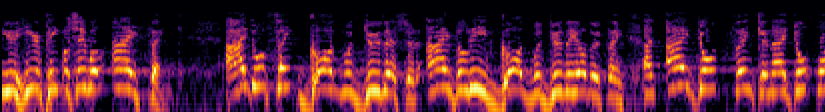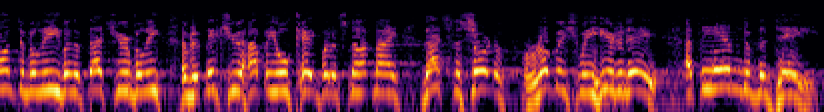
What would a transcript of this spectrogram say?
You hear people say, well, I think. I don't think God would do this, and I believe God would do the other thing. And I don't think, and I don't want to believe, and if that's your belief, and if it makes you happy, okay, but it's not mine. That's the sort of rubbish we hear today. At the end of the day,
